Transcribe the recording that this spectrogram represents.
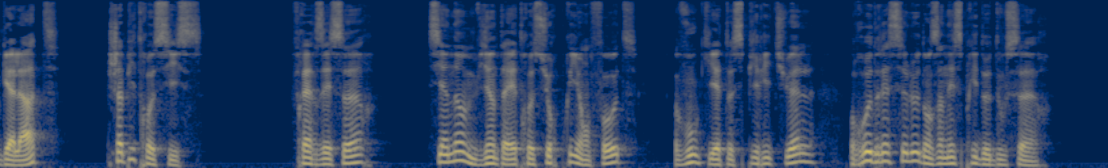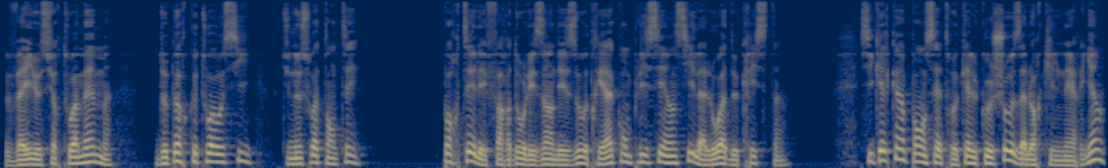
Galates, chapitre 6 Frères et sœurs, si un homme vient à être surpris en faute, vous qui êtes spirituels, redressez-le dans un esprit de douceur. Veille sur toi-même, de peur que toi aussi tu ne sois tenté. Portez les fardeaux les uns des autres et accomplissez ainsi la loi de Christ. Si quelqu'un pense être quelque chose alors qu'il n'est rien,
